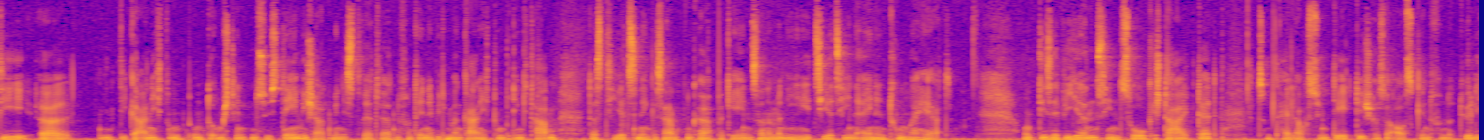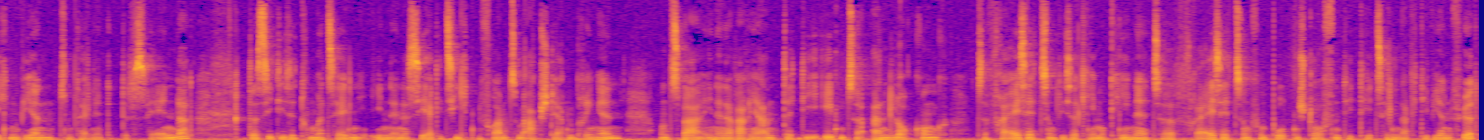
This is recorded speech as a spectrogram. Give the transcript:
die, äh, die gar nicht unter Umständen systemisch administriert werden. Von denen will man gar nicht unbedingt haben, dass die jetzt in den gesamten Körper gehen, sondern man injiziert sie in einen Tumorherd. Und diese Viren sind so gestaltet, zum Teil auch synthetisch, also ausgehend von natürlichen Viren, zum Teil das verändert, dass sie diese Tumorzellen in einer sehr gezielten Form zum Absterben bringen. Und zwar in einer Variante, die eben zur Anlockung, zur Freisetzung dieser Chemokine, zur Freisetzung von Botenstoffen, die T-Zellen aktivieren, führt.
